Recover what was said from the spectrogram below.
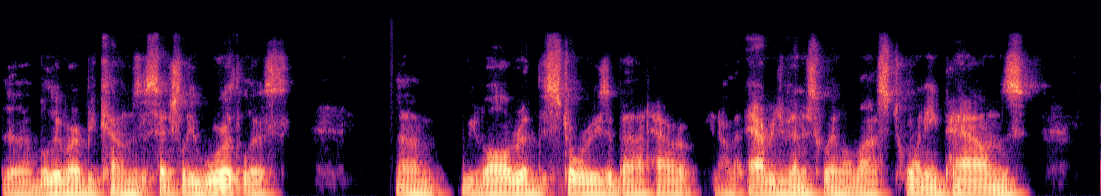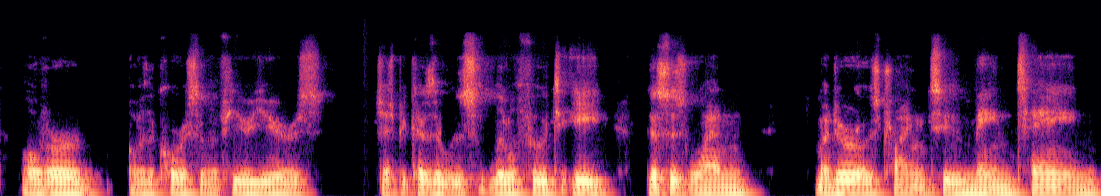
the bolivar becomes essentially worthless. Um, we've all read the stories about how you know the average Venezuelan lost 20 pounds over over the course of a few years just because there was little food to eat. This is when Maduro is trying to maintain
